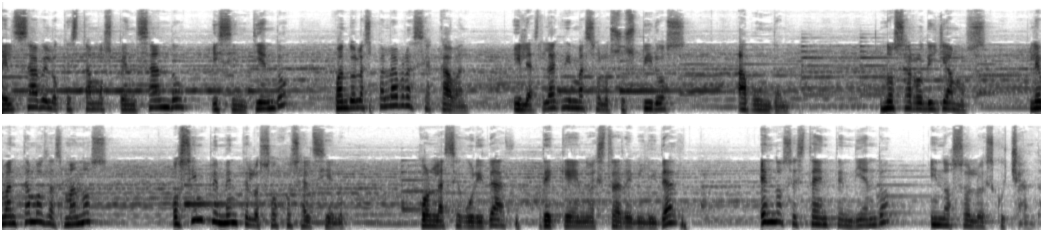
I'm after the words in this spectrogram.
Él sabe lo que estamos pensando y sintiendo cuando las palabras se acaban y las lágrimas o los suspiros abundan. Nos arrodillamos, levantamos las manos o simplemente los ojos al cielo, con la seguridad de que en nuestra debilidad Él nos está entendiendo y no solo escuchando.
